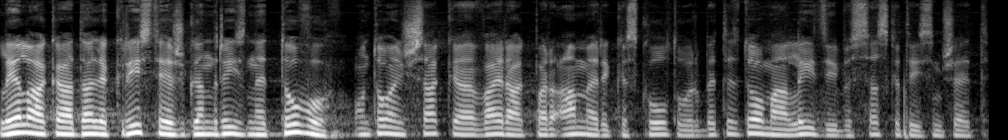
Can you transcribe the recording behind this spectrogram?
Lielākā daļa kristiešu gandrīz netuvu, un to viņš saka vairāk par Amerikas kultūru, bet es domāju, līdzības saskatīsim šeit,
